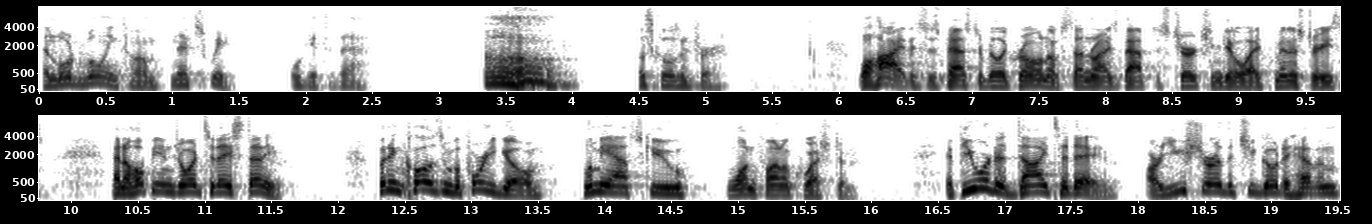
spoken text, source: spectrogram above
And Lord willing, Tom, next week, we'll get to that. Oh, let's close in prayer. Well, hi, this is Pastor Billy Crone of Sunrise Baptist Church and Get a Life Ministries and I hope you enjoyed today's study. But in closing, before you go, let me ask you one final question. If you were to die today, are you sure that you go to heaven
